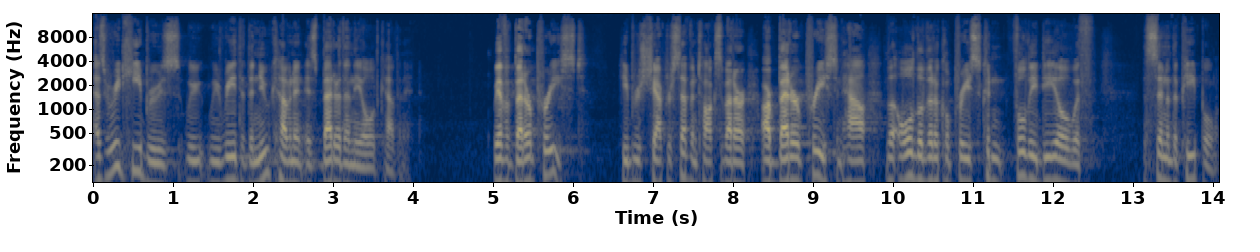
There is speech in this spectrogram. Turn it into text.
as we read Hebrews, we, we read that the new covenant is better than the old covenant. We have a better priest. Hebrews chapter 7 talks about our, our better priest and how the old Levitical priests couldn't fully deal with the sin of the people.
